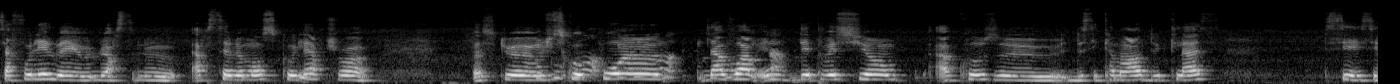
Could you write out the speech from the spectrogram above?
ça folait le, le, harcèlement scolaire, tu vois. Parce que jusqu'au point d'avoir une dépression à cause de ses camarades de classe, c'est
